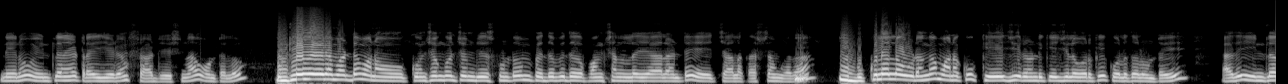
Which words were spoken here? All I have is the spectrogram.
నేను ఇంట్లోనే ట్రై చేయడం స్టార్ట్ చేసిన వంటలు. ఇంట్లో చేయడం అంటే మనం కొంచెం కొంచెం చేసుకుంటాం. పెద్ద పెద్ద ఫంక్షన్లు చేయాలంటే చాలా కష్టం కదా. ఈ బుక్కులలో కూడా మనకు కేజీ రెండు కేజీల వరకే కొలతలు ఉంటాయి. అది ఇంట్లో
